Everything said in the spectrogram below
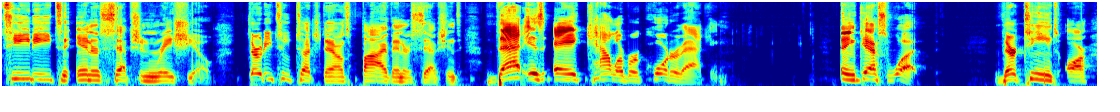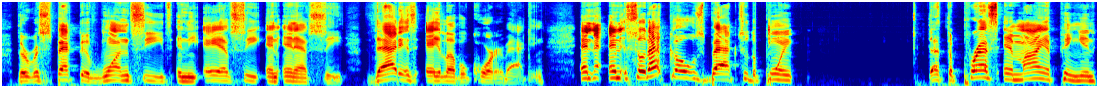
TD to interception ratio. 32 touchdowns, five interceptions. That is A caliber quarterbacking. And guess what? Their teams are the respective one seeds in the AFC and NFC. That is A level quarterbacking. And, and so that goes back to the point that the press, in my opinion,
